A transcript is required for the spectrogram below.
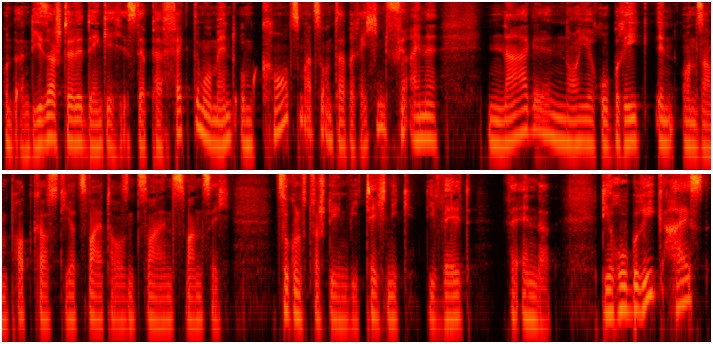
und an dieser Stelle denke ich, ist der perfekte Moment, um kurz mal zu unterbrechen für eine nagelneue Rubrik in unserem Podcast hier 2022. Zukunft verstehen, wie Technik die Welt verändert. Die Rubrik heißt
